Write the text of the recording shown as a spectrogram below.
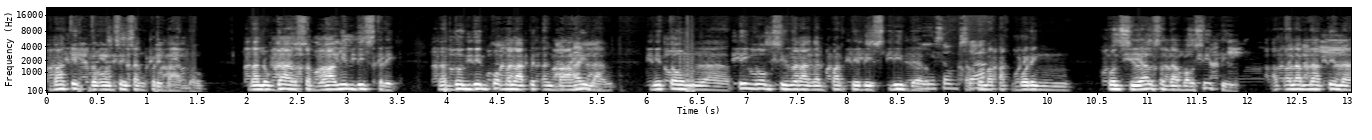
Bakit doon sa isang pribado na lugar sa Buhangin District na doon din po malapit ang bahay lang nitong uh, Tingog Sinirangan Party List leader siya. tumatakbo ring konsihal sa Davao City at alam natin na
